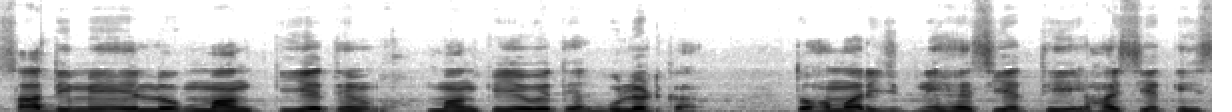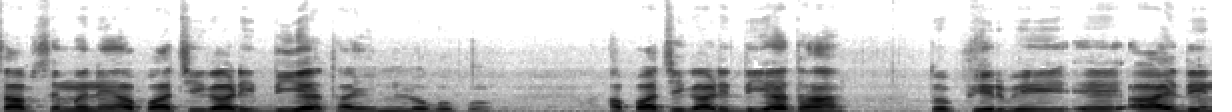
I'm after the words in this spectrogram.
शादी में ये लोग मांग किए थे, मांग किए हुए थे बुलेट का। तो हमारी जितनी हैसियत थी, हैसियत के हिसाब से मैंने अपाची गाड़ी दिया था इन लोगों को। अपाची गाड़ी दिया था तो फिर भी ये आए दिन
